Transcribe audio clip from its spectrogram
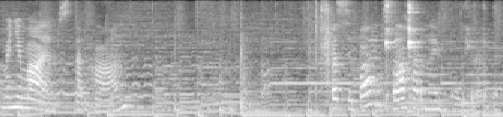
Вынимаем стакан, посыпаем сахарной пудрой.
